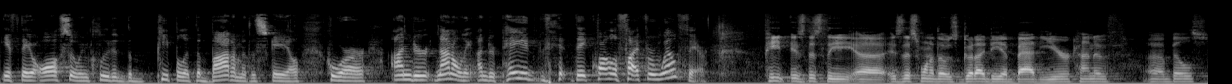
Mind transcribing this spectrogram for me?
if they also included the people at the bottom of the scale who are under not only underpaid, they qualify for welfare. Pete, is this the uh, is this one of those good idea bad year kind of uh, bills?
